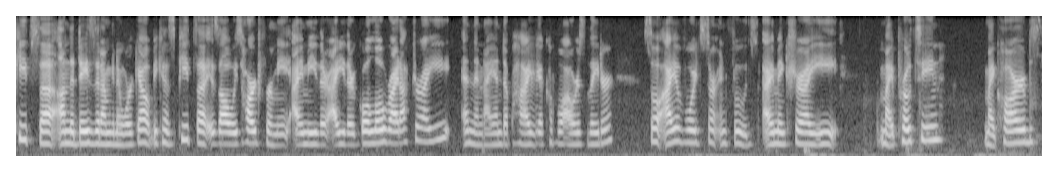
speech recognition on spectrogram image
pizza on the days that I'm going to work out because pizza is always hard for me. I'm either I either go low right after I eat and then I end up high a couple hours later. So I avoid certain foods. I make sure I eat my protein, my carbs,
